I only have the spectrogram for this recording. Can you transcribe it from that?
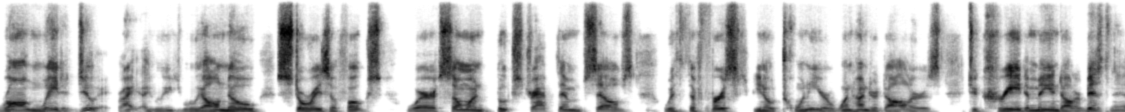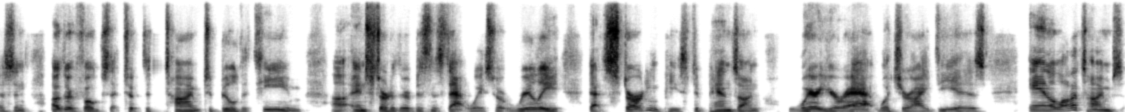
wrong way to do it, right? We, we all know stories of folks where someone bootstrapped themselves with the first you know 20 or 100 dollars to create a million dollar business and other folks that took the time to build a team uh, and started their business that way. So it really that starting piece depends on where you're at what your idea is and a lot of times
